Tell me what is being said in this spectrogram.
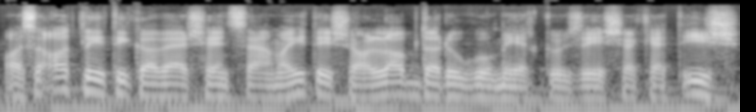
az atlétika versenyszámait és a labdarúgó mérkőzéseket is.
